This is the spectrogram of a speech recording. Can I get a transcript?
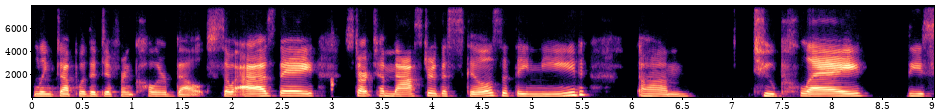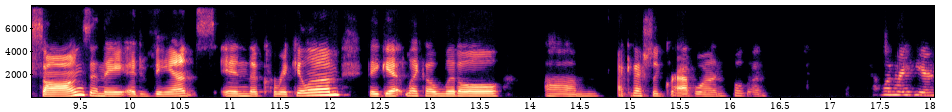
linked up with a different color belt. So as they start to master the skills that they need um, to play these songs and they advance in the curriculum, they get like a little um I can actually grab one. Hold on. one right here.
